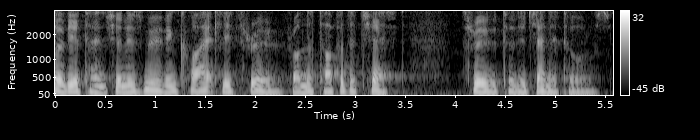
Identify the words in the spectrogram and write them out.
So the attention is moving quietly through from the top of the chest through to the genitals.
